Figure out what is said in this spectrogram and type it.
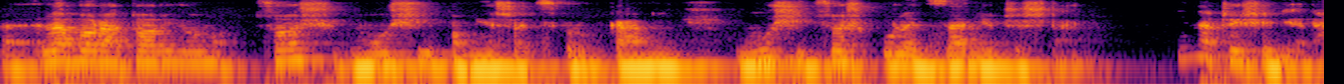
E, laboratorium coś musi pomieszać z próbkami, musi coś ulec zanieczyszczeniu. Inaczej się nie da.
